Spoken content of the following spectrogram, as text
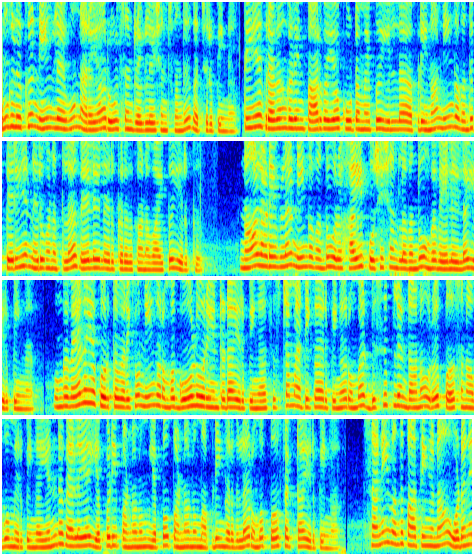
உங்களுக்கு நீங்களேவும் நிறையா ரூல்ஸ் அண்ட் ரெகுலேஷன்ஸ் வந்து வச்சுருப்பீங்க. தீய கிரகங்களின் பார்வையோ கூட்டமைப்பு இல்லை அப்படின்னா நீங்கள் வந்து பெரிய நிறுவனத்தில் வேலையில் இருக்கிறதுக்கான வாய்ப்பு இருக்குது நாளடைவில் நீங்கள் வந்து ஒரு ஹை பொசிஷனில் வந்து உங்கள் வேலையில் இருப்பீங்க. உங்கள் வேலையை பொறுத்த வரைக்கும் நீங்கள் ரொம்ப கோல் ஓரியன்டாக இருப்பீங்க சிஸ்டமேட்டிக்காக இருப்பீங்க ரொம்ப டிசிப்ளின்டான ஒரு பர்சனாகவும் இருப்பீங்க. எந்த வேலையை எப்படி பண்ணணும் எப்போ பண்ணணும் அப்படிங்கிறதுல ரொம்ப பர்ஃபெக்டாக இருப்பீங்க. சனி வந்து பார்த்தீங்கன்னா உடனே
